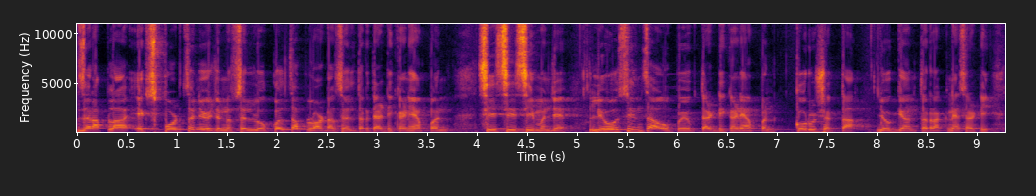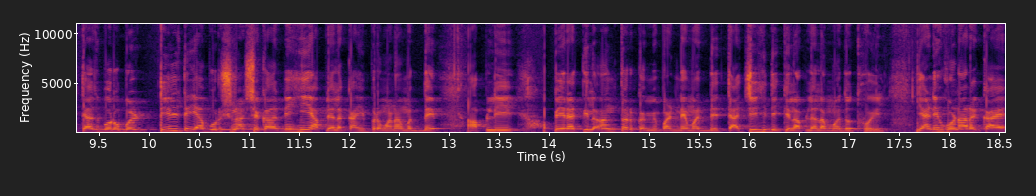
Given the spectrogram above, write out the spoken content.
जर आपला एक्सपोर्टचं नियोजन असेल लोकलचा प्लॉट असेल तर त्या ठिकाणी ठिकाणी आपण सी सी सी म्हणजे लिओसिनचा उपयोग त्या ठिकाणी आपण करू शकता योग्य अंतर राखण्यासाठी. त्याचबरोबर टिल्ट या बुरशीनाशकानेही आपल्याला काही प्रमाणामध्ये आपली पेऱ्यातील अंतर कमी पडण्यामध्ये त्याचीही देखील आपल्याला मदत होईल. याने होणार काय?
